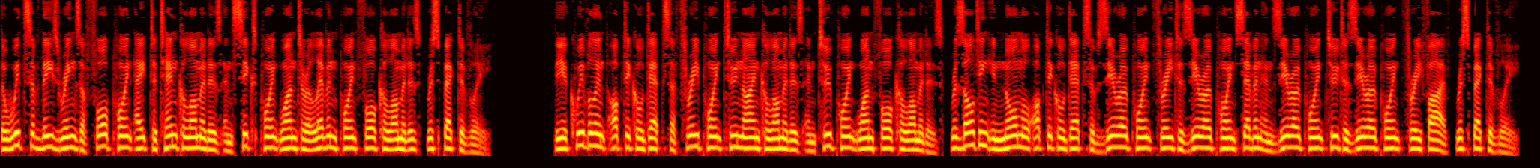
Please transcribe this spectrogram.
The widths of these rings are 4.8 to 10 km and 6.1 to 11.4 km, respectively. The equivalent optical depths are 3.29 km and 2.14 km, resulting in normal optical depths of 0.3 to 0.7 and 0.2 to 0.35, respectively.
